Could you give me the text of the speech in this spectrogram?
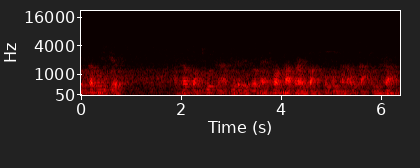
คุณท่านผู้มีเกียรติทั้งสองชุดนะที่จะเป็นตัวแทนชอดผ้าไตรบังสุกุลมาณโอกาสนี้ครับ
